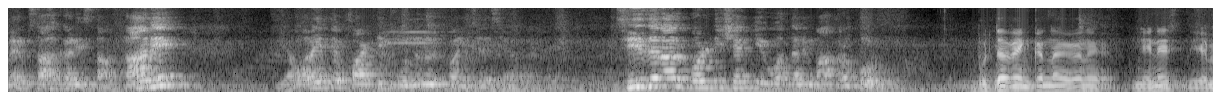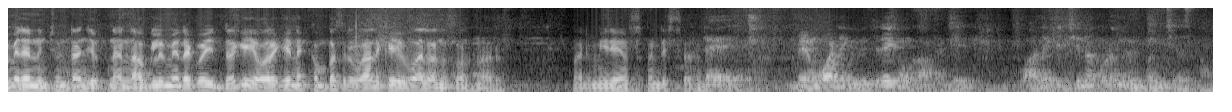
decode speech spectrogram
మేము సహకరిస్తాం. కానీ ఎవరైతే పార్టీకి ముందు నుంచి పనిచేశారో సీజనల్ పొలిటీషియన్కి ఇవ్వద్దని మాత్రం కోరుకుంటున్నాం. బుడ్డ వెంకన్న కానీ నేనే ఎమ్మెల్యే నుంచి ఉంటాను చెప్తున్నాను. నగుల మీదకు ఇద్దరికి ఎవరికైనా కంపల్సరీ వాళ్ళకే ఇవ్వాలనుకుంటున్నారు. మరి మీరేం స్పందిస్తారు? అంటే మేము వాళ్ళకి వ్యతిరేకం కాదండి. వాళ్ళకి ఇచ్చినా కూడా మేము పనిచేస్తాం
